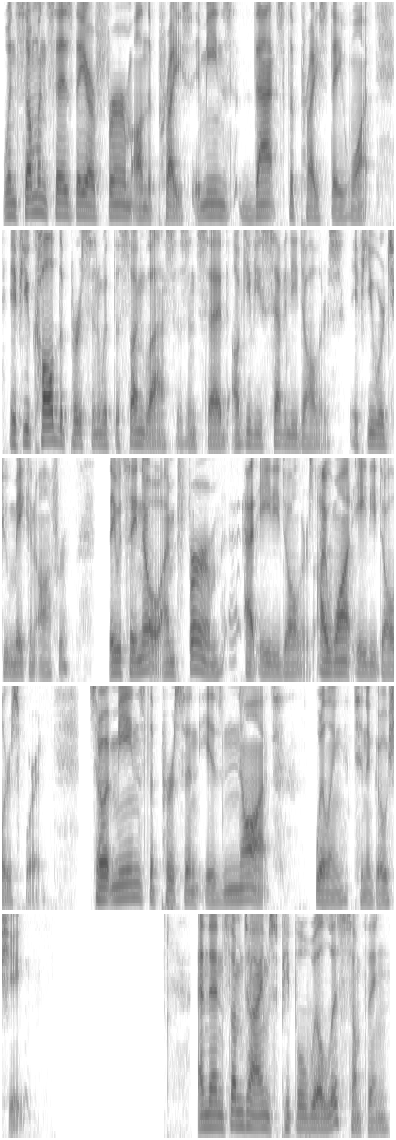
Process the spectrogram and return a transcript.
When someone says they are firm on the price, it means that's the price they want. If you called the person with the sunglasses and said, I'll give you $70 if you were to make an offer, they would say, No, I'm firm at $80. I want $80 for it. So it means the person is not willing to negotiate. And then sometimes people will list something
